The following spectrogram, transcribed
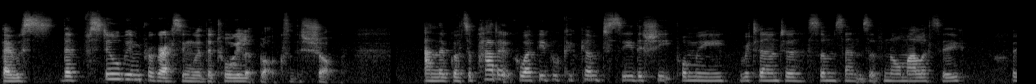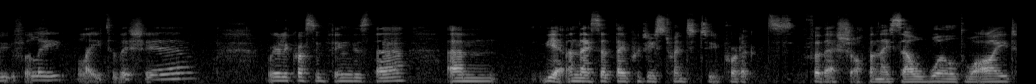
they was, they've still been progressing with the toilet block for the shop. And they've got a paddock where people could come to see the sheep when we return to some sense of normality, hopefully later this year. Really crossing fingers there. Um, yeah, and they said they produce 22 products for their shop and they sell worldwide.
